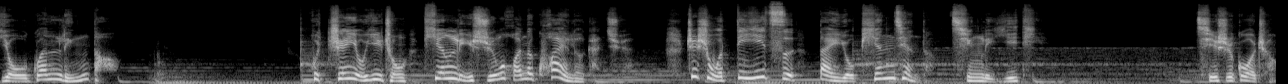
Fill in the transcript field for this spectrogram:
有关领导。我真有一种天理循环的快乐感觉，这是我第一次带有偏见的清理遗体。其实过程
